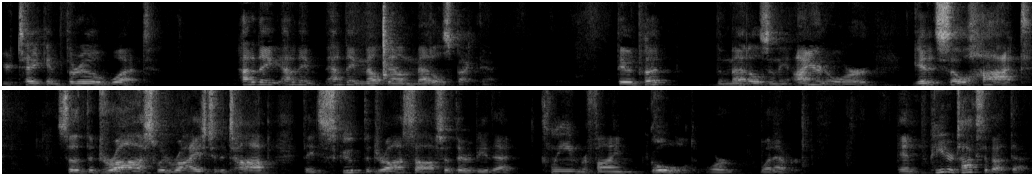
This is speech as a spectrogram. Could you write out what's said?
You're taken through what? How did they how did they how did they melt down metals back then? They would put the metals in the iron ore, get it so hot so that the dross would rise to the top. They'd scoop the dross off so that there would be that clean, refined gold or whatever. And Peter talks about that.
